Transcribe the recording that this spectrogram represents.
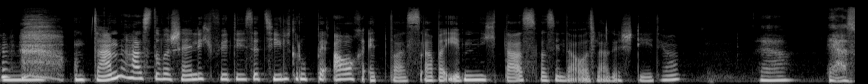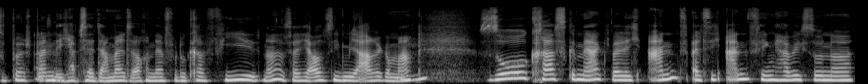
Mhm. Und dann hast du wahrscheinlich für diese Zielgruppe auch etwas, aber eben nicht das, was in der Auslage steht. Ja, ja. Ja, super spannend. Also, ich habe es ja damals auch in der Fotografie, ne, das habe ich auch sieben Jahre gemacht, mhm. so krass gemerkt, weil ich an, als ich anfing, habe ich so eine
